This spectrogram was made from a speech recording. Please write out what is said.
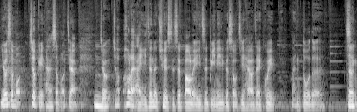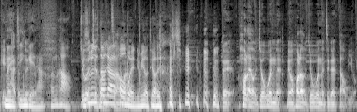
有什么就给他什么，这样就就后来阿姨真的确实是包了一只比那个手机还要再贵。”蛮多的钱给他，美金给他，很好。就你是不是当下后悔你没有跳下去？对，后来我就问了，没有。后来我就问了这个导游。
